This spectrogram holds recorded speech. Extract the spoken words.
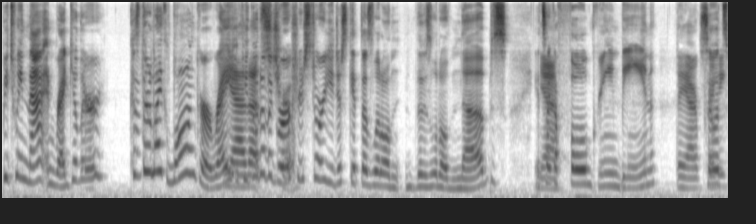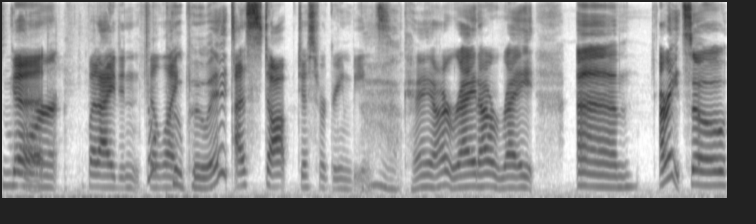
between that and regular because they're like longer, right? Yeah, if you go to the true. grocery store, you just get those little those little nubs. It's like a full green bean, They are pretty so it's good, more. but I didn't feel like poo poo it. a stop just for green beans. Okay, all right, all right. Um, all right, so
